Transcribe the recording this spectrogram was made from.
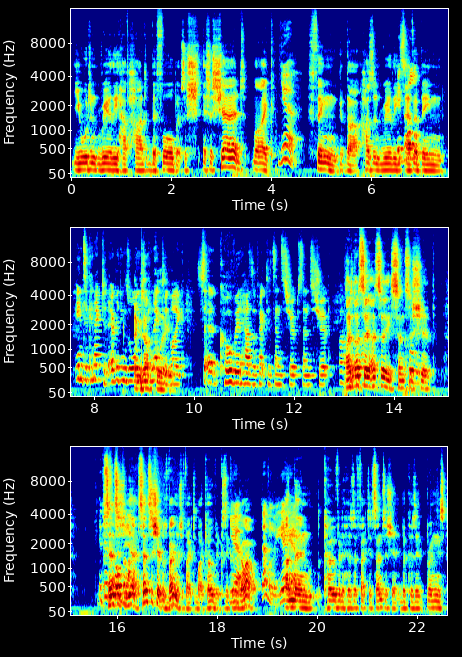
You wouldn't really have had before, but it's a sh- it's a shared like Yeah. thing that hasn't really It's ever been. interconnected. Everything's all Exactly. interconnected. Like uh, COVID has affected censorship. Censorship. I'd, I'd say I'd say censorship. Does Censorship, yeah, censorship was very much affected by COVID because it couldn't Yeah. go out. Definitely. Yeah. and yeah. then COVID has affected censorship because it brings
